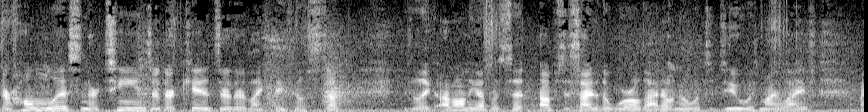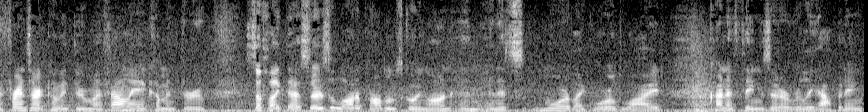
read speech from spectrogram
they're homeless and they're teens or their kids or they're like they feel stuck. They feel like i'm on the opposite opposite side of the world. I don't know what to do with my life. My friends aren't coming through. My family ain't coming through. Stuff like that. So there's a lot of problems going on and and it's more like worldwide kind of things that are really happening.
